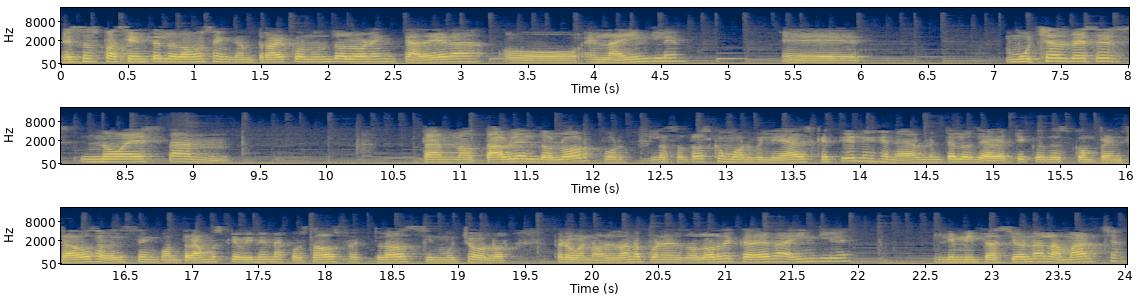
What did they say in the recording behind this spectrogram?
Estos pacientes los vamos a encontrar con un dolor en cadera o en la ingle eh, muchas veces no es tan tan notable el dolor por las otras comorbilidades que tienen. Generalmente los diabéticos descompensados a veces encontramos que vienen acostados fracturados sin mucho dolor. Pero bueno, les van a poner dolor de cadera, ingle, limitación a la marcha.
